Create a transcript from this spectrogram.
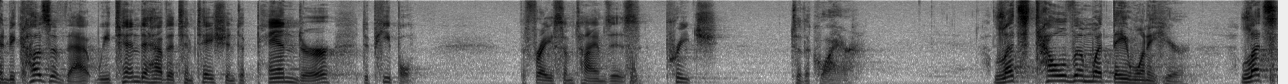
And because of that, we tend to have the temptation to pander to people. The phrase sometimes is preach to the choir. Let's tell them what they want to hear. Let's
